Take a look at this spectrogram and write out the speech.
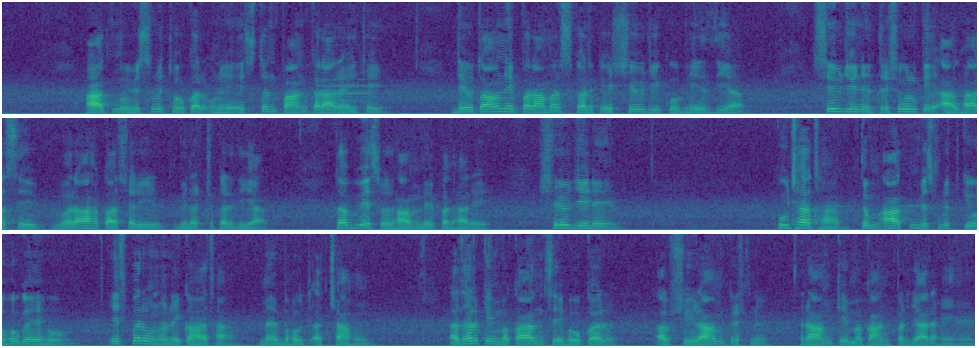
आत्मविस्मृत होकर उन्हें स्तनपान करा रहे थे। देवताओं ने परामर्श करके शिव जी को भेज दिया। शिव जी ने त्रिशूल के आघात से वराह का शरीर विनष्ट कर दिया। तब वे स्वधाम में पधारे। शिव जी ने पूछा था, तुम आत्मविस्मृत क्यों हो गए हो? इस पर उन्होंने कहा था, मैं बहुत अच्छा हूँ। अधर के मकान से होकर अब श्री राम कृष्ण राम के मकान पर जा रहे हैं।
